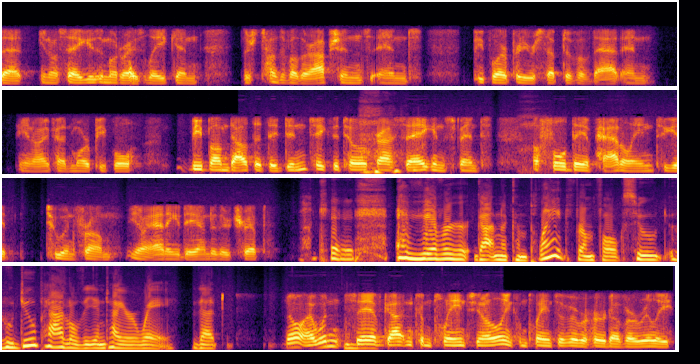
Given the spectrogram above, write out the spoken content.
that you know Sag is a motorized lake and there's tons of other options and people are pretty receptive of that and you know I've had more people be bummed out that they didn't take the tow across Sag and spent a full day of paddling to get to and from you know adding a day onto their trip. Okay. Have you ever gotten a complaint from folks who who do paddle the entire way that no, I wouldn't say I've gotten complaints. You know, the only complaints I've ever heard of are really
